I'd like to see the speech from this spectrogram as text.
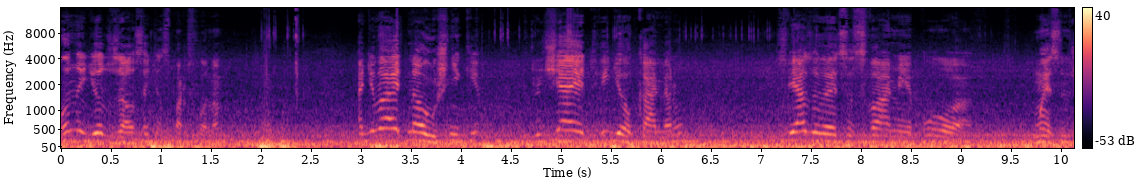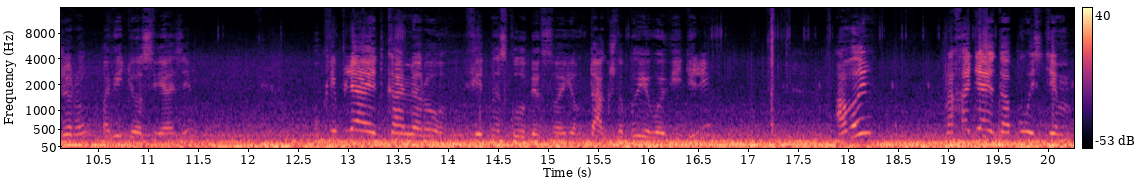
Он идет в зал с этим смартфоном, одевает наушники, включает видеокамеру, связывается с вами по мессенджеру, по видеосвязи, укрепляет камеру в фитнес-клубе в своем так, чтобы вы его видели, а вы, находясь, допустим,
